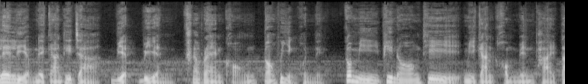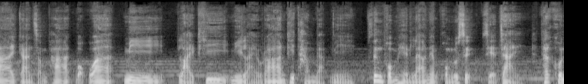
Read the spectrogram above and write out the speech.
เล่เหลี่ยมในการที่จะเบียดเบียนค่าแรงของน้องผู้หญิงคนหนึ่ง ก็มีพี่น้องที่มีการคอมเมนต์ภายใต้การสัมภาษณ์ บอกว่ามีหลายที่มีหลายร้านที่ทำแบบนี้ ซึ่งผมเห็นแล้วเนี่ยผมรู้สึกเสียใจ ถ้าคน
